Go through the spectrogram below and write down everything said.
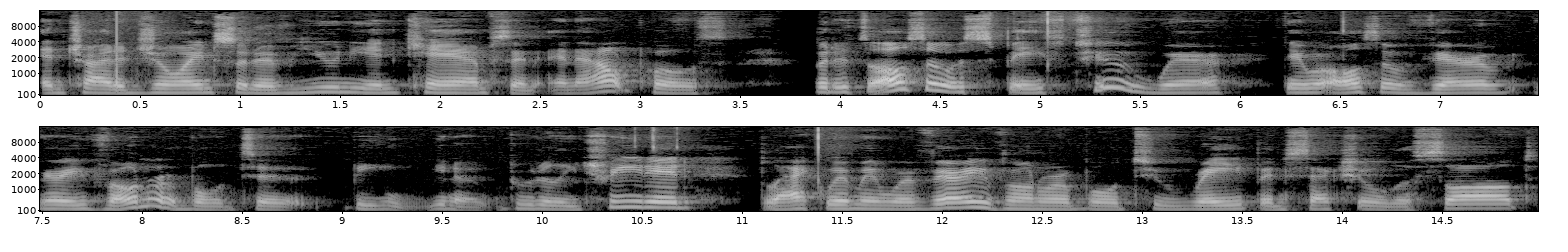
and try to join sort of union camps and, and outposts. But it's also a space too where they were also very very vulnerable to being you know brutally treated. Black women were very vulnerable to rape and sexual assault.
